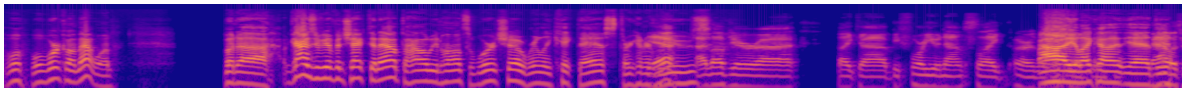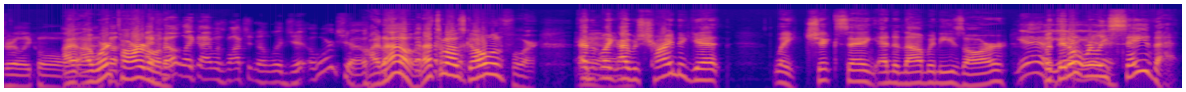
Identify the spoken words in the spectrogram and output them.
we'll we'll work on that one. But uh guys, if you haven't checked it out, the Halloween Haunts Award Show really kicked ass. Three hundred Yeah, views. I love your uh like uh before you announced like or ah, you like how? Yeah, that dude. was really cool. I- I worked hard I on it. I felt like I was watching a legit award show. I know. That's what I was going for. And like I was trying to get like chicks saying and the nominees are, yeah, but yeah, they don't really say that.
